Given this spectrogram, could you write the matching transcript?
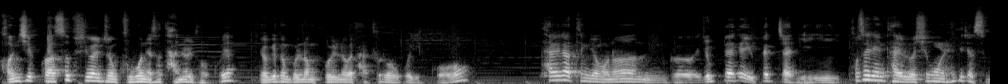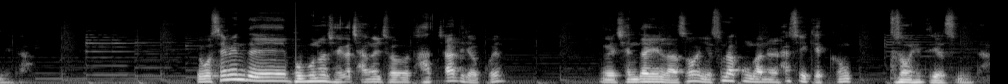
건식과 습식을 좀 구분해서 단을 뒀고요. 여기도 물론 보일러가 다 들어오고 있고 타일 같은 경우는 그 600에 600짜리 포세린 타일로 시공을 해드렸습니다. 요거 세면대 부분은 저희가 장을 저 다 짜드렸고요. 여기 젠다일 나서 이 수납 공간을 할 수 있게끔 구성을 해드렸습니다.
